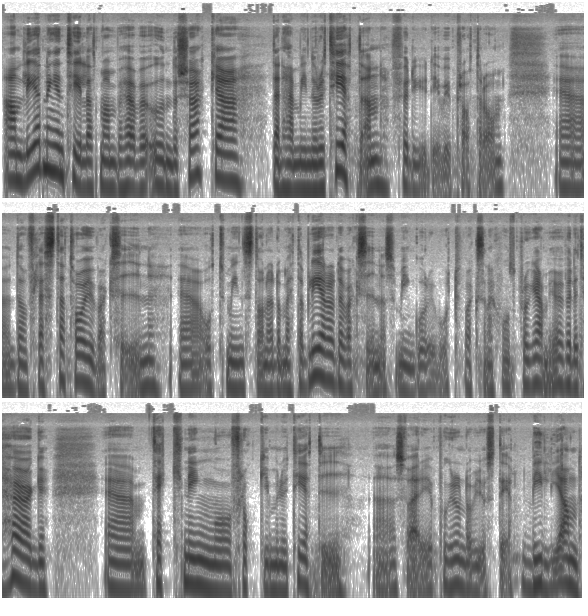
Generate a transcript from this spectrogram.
Anledningen till att man behöver undersöka den här minoriteten, för det är ju det vi pratar om. Eh, de flesta tar ju vaccin, eh, åtminstone de etablerade vacciner som ingår i vårt vaccinationsprogram. Vi har väldigt hög eh, täckning och flockimmunitet i Sverige på grund av just det, viljan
